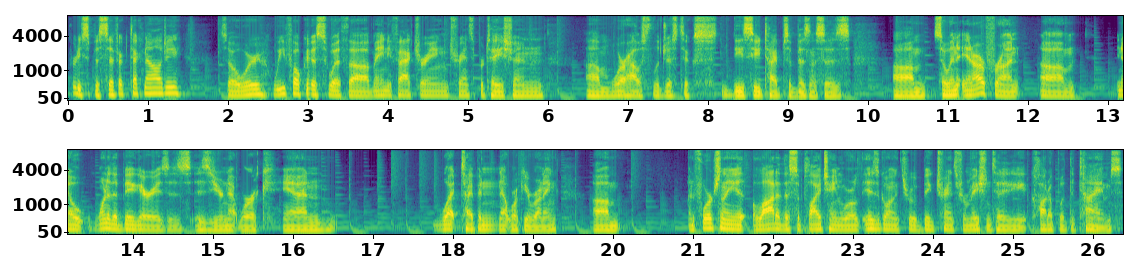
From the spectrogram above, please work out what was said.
pretty specific technology. So we're we focus with uh, manufacturing, transportation, um, warehouse logistics, DC types of businesses. Um, so in, in our front, um, you know, one of the big areas is is your network and what type of network you're running. Um, unfortunately, a lot of the supply chain world is going through a big transformation today to get caught up with the times.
